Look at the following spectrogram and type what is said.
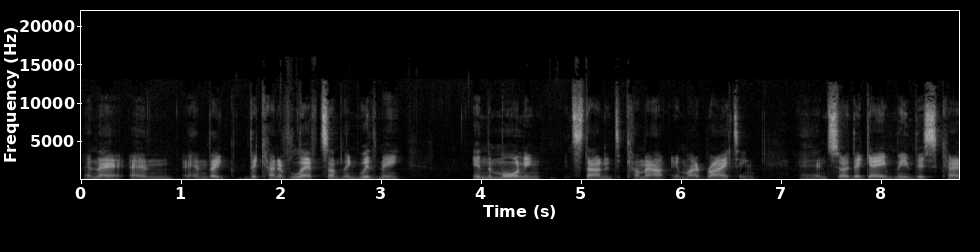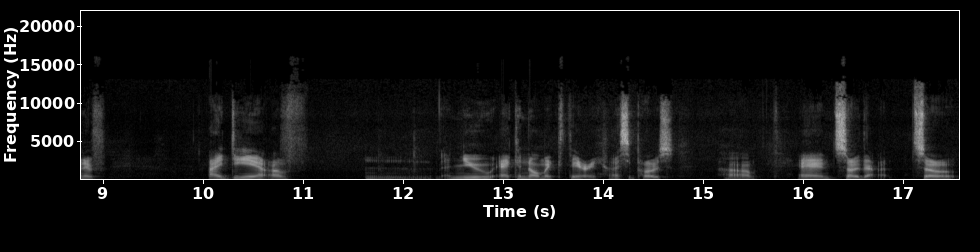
and they and and they they kind of left something with me. In the morning, it started to come out in my writing, and so they gave me this kind of idea of mm, a new economic theory, I suppose. Um, and so that so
